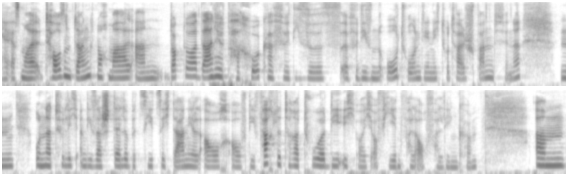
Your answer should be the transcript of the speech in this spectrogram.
Ja, erstmal tausend Dank nochmal an Dr. Daniel Pachurka für, dieses, äh, für diesen O-Ton, den ich total spannend finde. Mm, und natürlich an dieser Stelle bezieht sich Daniel auch auf die Fachliteratur, die ich euch auf jeden Fall auch verlinke. Ähm,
